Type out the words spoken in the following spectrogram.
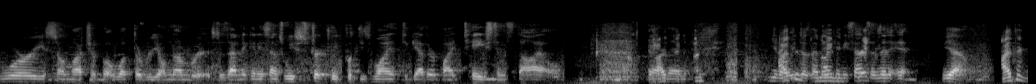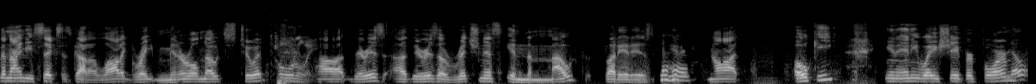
worry so much about what the real number is. Does that make any sense? We've strictly put these wines together by taste and style. I And then, think- you know, I does that make any sense? And then, it, yeah, I think the 96 has got a lot of great mineral notes to it. Totally. Uh, there is uh, there is a richness in the mouth, but it is, it Mm-hmm. is not oaky in any way, shape, or form. no,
